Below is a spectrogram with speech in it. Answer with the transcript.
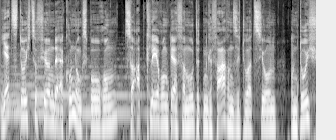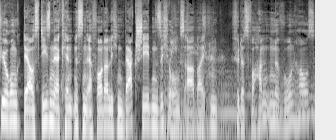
Jetzt durchzuführende Erkundungsbohrung zur Abklärung der vermuteten Gefahrensituation und Durchführung der aus diesen Erkenntnissen erforderlichen Bergschäden-Sicherungsarbeiten für das vorhandene Wohnhaus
